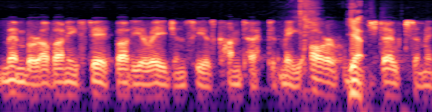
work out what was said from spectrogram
member of any state body or agency has contacted me or yep. reached out to me.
